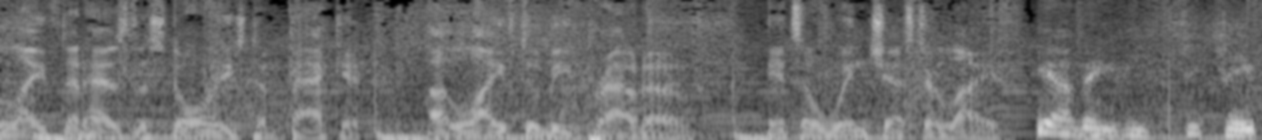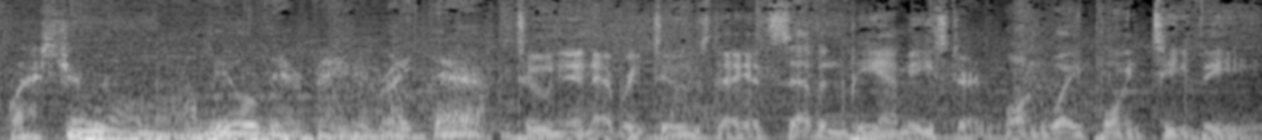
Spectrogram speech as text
Life that has the stories to back it. A life to be proud of. It's a Winchester life. Yeah, baby. 6-8 Western. Oh, mule deer, baby, right there. Tune in every Tuesday at 7 p.m. Eastern on Waypoint TV.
